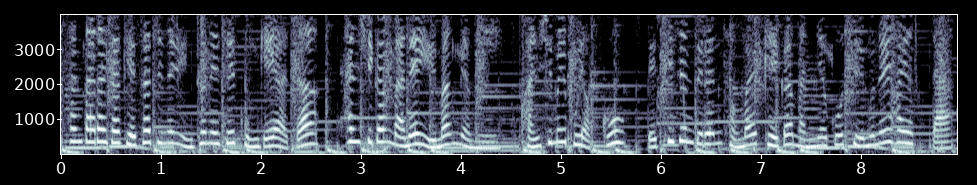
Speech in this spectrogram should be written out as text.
산다라가 개사진을 인터넷에 공개하자 1시간 만에 1만 명이 관심을 보였고 네티즌들은 정말 개가 맞냐고 질문을 하였다.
